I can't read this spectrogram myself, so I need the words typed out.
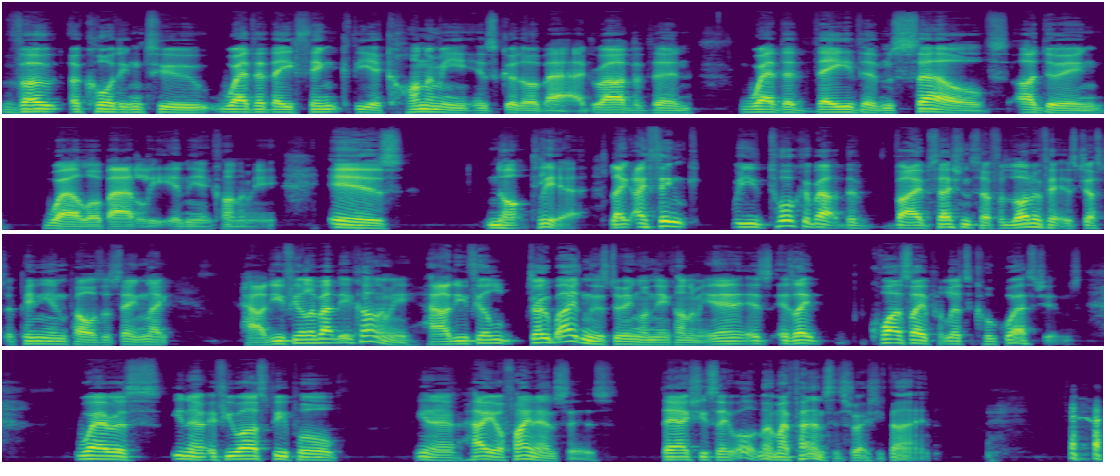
vote according to whether they think the economy is good or bad, rather than whether they themselves are doing well or badly in the economy, is not clear. Like I think when you talk about the vibecession stuff, a lot of it is just opinion polls of saying like, how do you feel about the economy? How do you feel Joe Biden is doing on the economy? It's, it's like quasi political questions. Whereas, you know, if you ask people, you know, how your finances, they actually say, well, no, my finances are actually fine.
